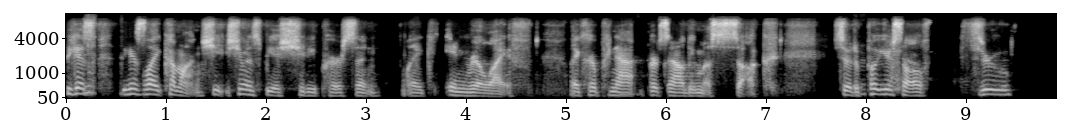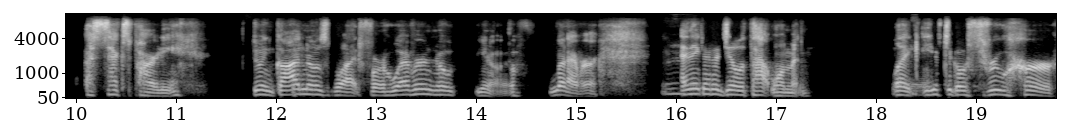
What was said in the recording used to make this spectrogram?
Because because like come on, she she must be a shitty person like in real life. Like her personality must suck. So to put yourself through a sex party doing God knows what for whoever no you know whatever. Mm-hmm. And they got to deal with that woman. Like you have to go through her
